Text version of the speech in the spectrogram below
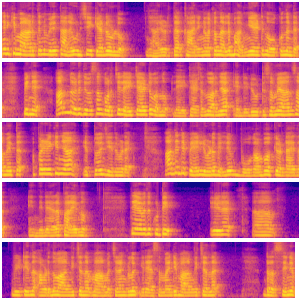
എനിക്ക് മാഡത്തിന് മുന്നിൽ തല കുടിച്ച് വെക്കേണ്ടേ ഞാൻ ഞാനിവിടുത്തെ കാര്യങ്ങളൊക്കെ നല്ല ഭംഗിയായിട്ട് നോക്കുന്നുണ്ട്. പിന്നെ അന്നൊരു ദിവസം കുറച്ച് ലേറ്റ് ആയിട്ട് വന്നു. ലേറ്റ് ആയിട്ടെന്ന് പറഞ്ഞാൽ എന്റെ ഡ്യൂട്ടി സമയം ആ സമയത്ത് അപ്പോഴേക്കും ഞാൻ എത്തുകയും ചെയ്തു ഇവിടെ. അതിന്റെ പേരിൽ ഇവിടെ വലിയ ഭൂകമ്പമൊക്കെ ഉണ്ടായത്. എന്തിനേറെ പറയുന്നു? രേവതിക്കുട്ടിയുടെ ഇവിടെ വീട്ടിൽ നിന്ന് അവിടുന്ന് വാങ്ങിച്ചെന്ന മാമച്ചനങ്ങളും ഗ്രേസമ്മാന്റെയും വാങ്ങിച്ചെന്ന ഡ്രസ്സിനും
